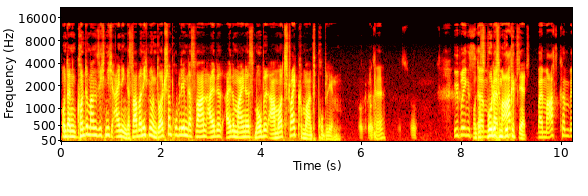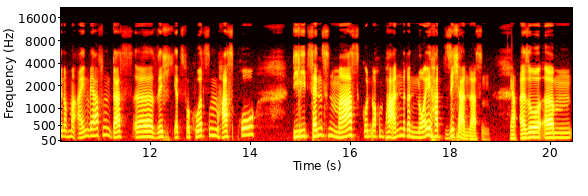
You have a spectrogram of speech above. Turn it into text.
und dann konnte man sich nicht einigen. Das war aber nicht nur ein Deutschland-Problem, das war ein allge allgemeines Mobile Armored Strike Command-Problem. Okay. Okay. Übrigens, Und das ähm, wurde bei zum Mars, geklärt. bei Mars können wir nochmal einwerfen, dass äh, sich jetzt vor kurzem Hasbro die Lizenzen Mask und noch ein paar andere neu hat sichern lassen. Ja. Also ähm,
